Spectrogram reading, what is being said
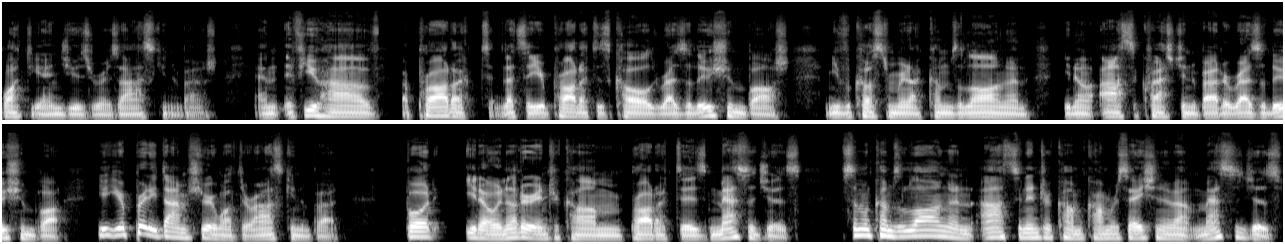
what the end user is asking about. And if you have a product, let's say your product is called Resolution Bot, and you have a customer that comes along and you know asks a question about a resolution bot, you're pretty damn sure what they're asking about. But you know, another intercom product is messages. If someone comes along and asks an intercom conversation about messages,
